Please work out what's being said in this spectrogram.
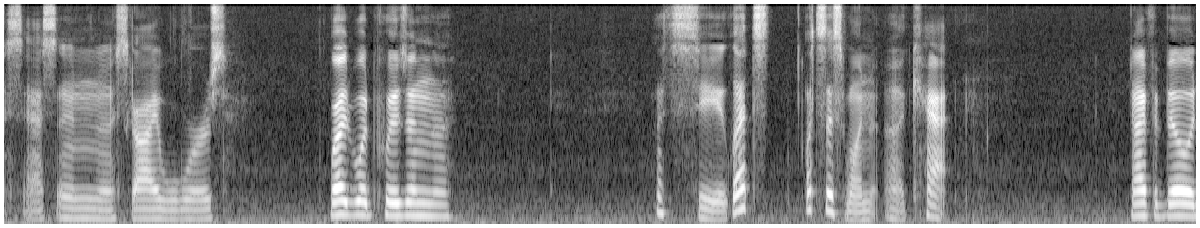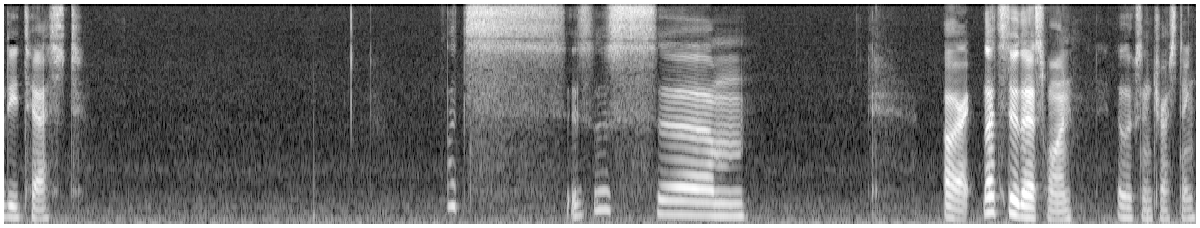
Assassin, uh, Sky Wars, Redwood Prison. Uh, let's see. Let's. What's this one? Uh, cat. Knife ability test. Let's. Is this um. All right. Let's do this one. It looks interesting.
